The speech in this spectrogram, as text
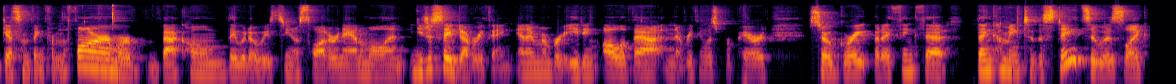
get something from the farm or back home, they would always, you know, slaughter an animal and you just saved everything. And I remember eating all of that and everything was prepared so great. But I think that then coming to the States, it was like,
